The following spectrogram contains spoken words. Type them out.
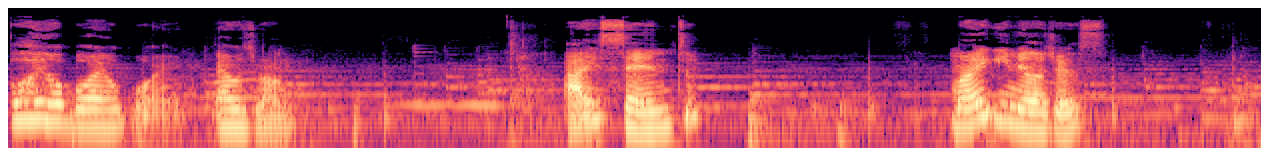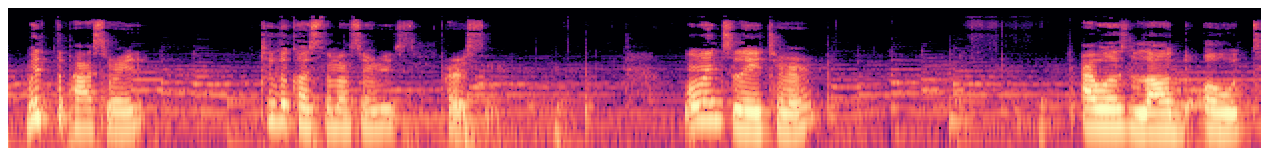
Boy, oh boy, oh boy. I was wrong. I sent my email address with the password to the customer service person. Moments later, I was logged out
